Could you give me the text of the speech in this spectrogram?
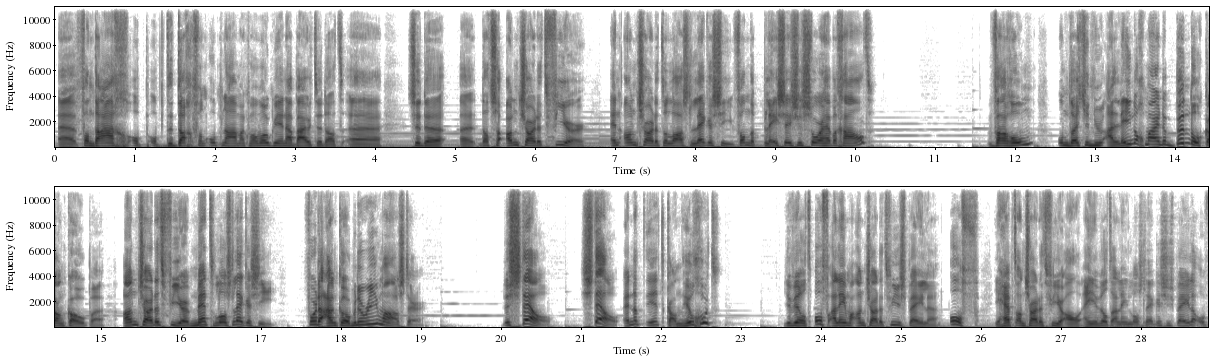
Eh, vandaag op, op de dag van opname kwam ook weer naar buiten dat, eh, ze, de, eh, dat ze Uncharted 4 en Uncharted The Last Legacy van de PlayStation Store hebben gehaald. Waarom? Omdat je nu alleen nog maar de bundel kan kopen. Uncharted 4 met Lost Legacy. Voor de aankomende remaster. Dus stel, stel, en dat, dit kan heel goed. Je wilt of alleen maar Uncharted 4 spelen, of je hebt Uncharted 4 al en je wilt alleen Lost Legacy spelen. Of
